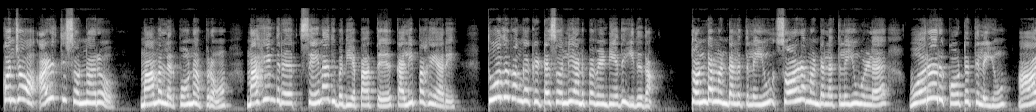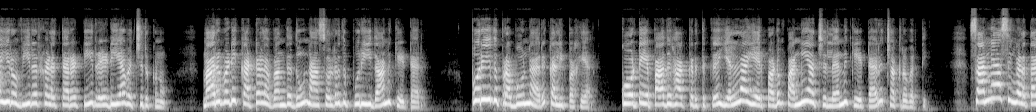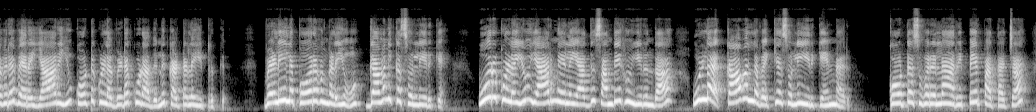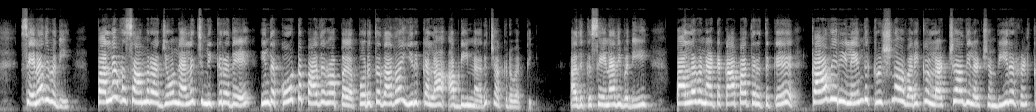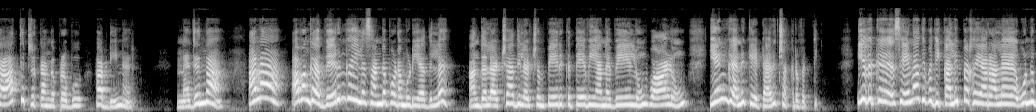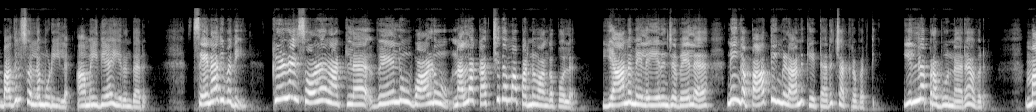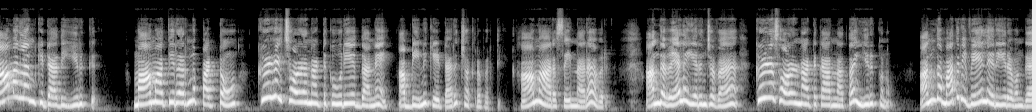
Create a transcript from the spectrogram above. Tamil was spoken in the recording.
கொஞ்சம் அழுத்தி சொன்னாரோ? மாமல்லர் போன அப்புறம் மகேந்திரர் சேனாதிபதியை பார்த்து கலிப்பகையாரே தூதுவங்க கிட்ட சொல்லி அனுப்ப வேண்டியது இதுதான். தொண்ட மண்டலத்திலையும் சோழ மண்டலத்திலையும் உள்ள ஒரு ஒரு கோட்டத்திலையும் ஆயிரம் வீரர்களை திரட்டி ரெடியா வச்சிருக்கணும். மறுபடி கட்டளை வந்ததும் நான் சொல்றது புரியுதான்னு கேட்டார். புரியுது பிரபுன்னாரு கலிப்பகையார். கோட்டையை பாதுகாக்கிறதுக்கு எல்லா ஏற்பாடும் பண்ணியாச்சுல்லன்னு கேட்டாரு சக்கரவர்த்தி. சன்னியாசிங்களை தவிர வேற யாரையும் கோட்டைக்குள்ள விடக்கூடாதுன்னு கட்டளையிட்டு இருக்கு வெளியில போறவங்களையும் கவனிக்க சொல்லியிருக்கேன். ஊருக்குள்ளேயும் யார் மேலேயாவது சந்தேகம் இருந்தா உள்ள காவல்ல வைக்க சொல்லி இருக்கேன்னாரு கோட்டை சுவரெல்லாம் ரிப்பேர் பார்த்தாச்சா? சேனாதிபதி பல்லவ சாம்ராஜ்யம் நிலைச்சு நிக்கிறதே இந்த கோட்டை பாதுகாப்பை பொறுத்ததா தான் இருக்கலாம் அப்படின்னாரு சக்கரவர்த்தி. அதுக்கு சேனாதிபதி பல்லவ நாட்டை காப்பாத்துறதுக்கு காவேரியிலேருந்து கிருஷ்ணா வரைக்கும் லட்சாதி லட்சம் வீரர்கள் காத்துட்டு இருக்காங்க பிரபு அப்படின்னாரு. நிஜம்தான் ஆனா அவங்க வெறுங்கையில சண்டை போட முடியாதுல்ல? அந்த லட்சாதி லட்சம் பேருக்கு தேவையான வேலும் வாளும் எங்கன்னு கேட்டாரு சக்கரவர்த்தி. இதுக்கு சேனாதிபதி கலிப்பகையாரால ஒன்னும் பதில் சொல்ல முடியல. அமைதியா இருந்தாரு. சேனாதிபதி கீழே சோழ நாட்டுல வேலும் வாழும் நல்லா கச்சிதமா பண்ணுவாங்க போல. யானை மேல எரிஞ்ச வேலை நீங்க பாத்தீங்களான்னு கேட்டாரு சக்கரவர்த்தி. இல்ல பிரபுன்னாரு அவர். மாமல்லன் கிட்ட அது இருக்கு. மாமாத்திரர்னு பட்டம் கீழே சோழ நாட்டுக்கு உரியது தானே அப்படின்னு கேட்டாரு சக்கரவர்த்தி. ஆமா அரசேன்னாரு அவர். அந்த வேலை எரிஞ்சவன் கீழே சோழ நாட்டுக்காரனா தான் இருக்கணும். அந்த மாதிரி வேல் எறிகிறவங்க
